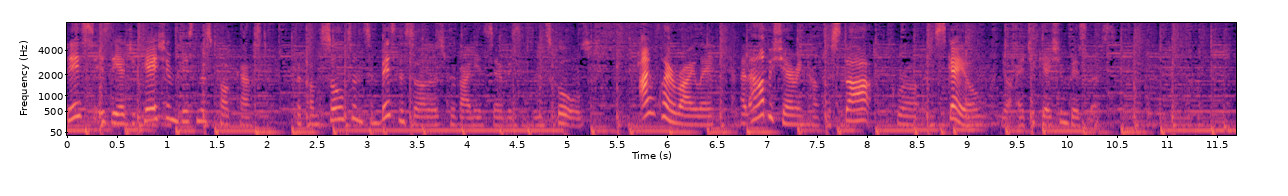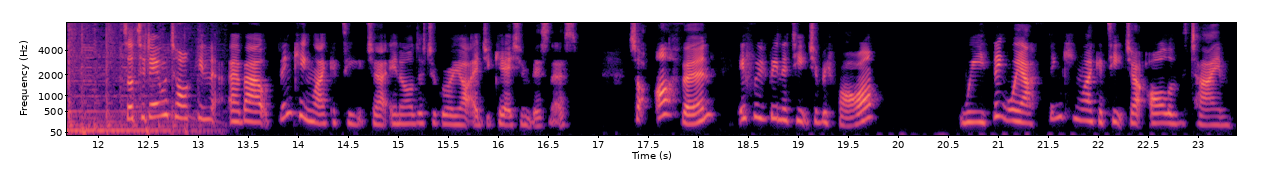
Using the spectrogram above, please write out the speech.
This is the Education Business Podcast for consultants and business owners providing services in schools. I'm Claire Riley, and I'll be sharing how to start, grow, and scale your education business. So, today we're talking about thinking like a teacher in order to grow your education business. So, often, if we've been a teacher before, we think we are thinking like a teacher all of the time.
